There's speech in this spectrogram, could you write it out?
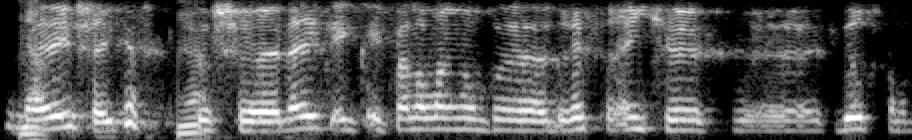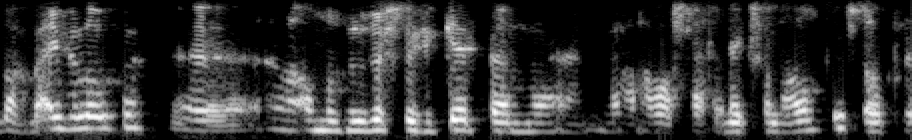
nee, zeker. Ja. Dus nee, ik, ik, ben al lang op de, er er eentje eh, gedeelte van de dag bijgelopen. Een andere rustige kip en uh, ja, er was verder niks aan de hand. Dus dat,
